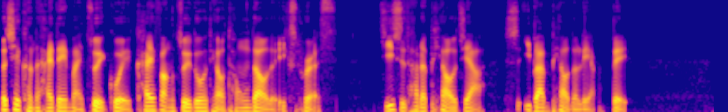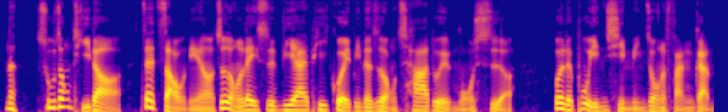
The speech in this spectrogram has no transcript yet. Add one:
而且可能还得买最贵、开放最多条通道的 Express，即使它的票价是一般票的两倍。那书中提到，在早年啊，这种类似 VIP 贵宾的这种插队模式啊，为了不引起民众的反感，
